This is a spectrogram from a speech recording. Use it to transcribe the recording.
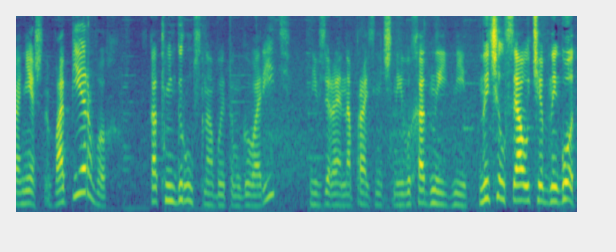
Конечно. Во-первых, как не грустно об этом говорить, невзирая на праздничные выходные дни, начался учебный год.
